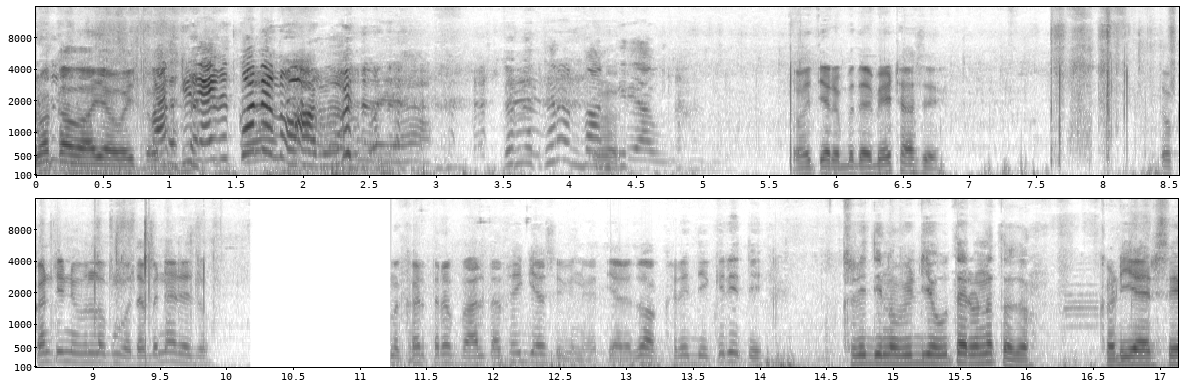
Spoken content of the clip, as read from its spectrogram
રોકાવા આવ્યા હોય તો. કોને નો હારું? ગમે ઘરે બાંધગીરી આવું. તો અત્યારે બધા બેઠા છે. તો કન્ટિન્યુ વ્લોગમાં બધા બના રહેજો. અમે ઘર તરફ હાલતા થઈ ગયા છે ને અત્યારે જો ખરીદી કરી હતી. ખરીદીનો વીડિયો ઉતાર્યો નતો જો. ઘડિયાળ છે.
